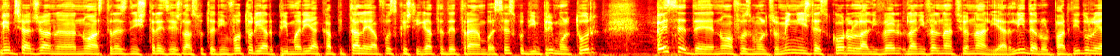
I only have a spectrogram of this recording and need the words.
Mircea Joană nu a strâns nici 30% din voturi, iar primăria capitalei a fost câștigată de Traian Băsescu din primul tur. PSD nu a fost mulțumit nici de scorul la nivel, la nivel național, iar liderul partidului,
